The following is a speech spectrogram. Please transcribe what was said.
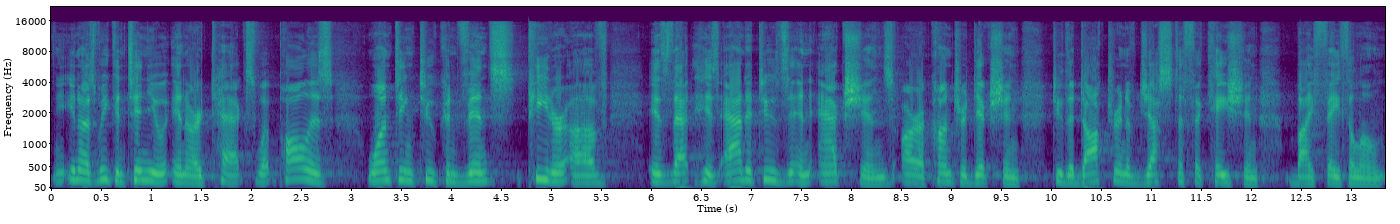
You know, as we continue in our text, what Paul is wanting to convince Peter of is that his attitudes and actions are a contradiction to the doctrine of justification by faith alone.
